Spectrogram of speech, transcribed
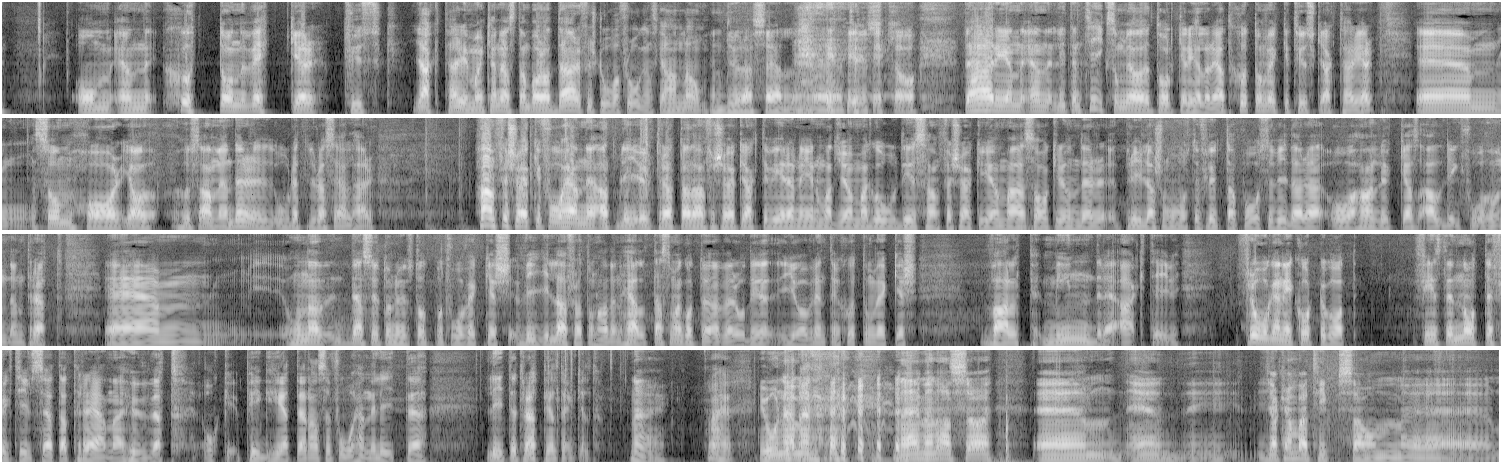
om en 17 veckor tysk jaktterrier. Man kan nästan bara där förstå vad frågan ska handla om. En Duracell-tysk. ja, det här är en, en liten tik som jag tolkar det hela rätt. 17 veckor tysk jaktterrier. Eh, som har, ja, Husse använder ordet Duracell här. Han försöker få henne att bli uttröttad, han försöker aktivera henne genom att gömma godis, han försöker gömma saker under prylar som hon måste flytta på och så vidare. Och han lyckas aldrig få hunden trött. Eh, hon har dessutom nu stått på två veckors vila för att hon hade en hälta som har gått över och det gör väl inte en 17 veckors valp mindre aktiv. Frågan är kort och gott, finns det något effektivt sätt att träna huvudet och piggheten, alltså få henne lite, lite trött helt enkelt? Nej. Nej. Jo, nej men, nej, men alltså. Eh, eh, jag kan bara tipsa om eh,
